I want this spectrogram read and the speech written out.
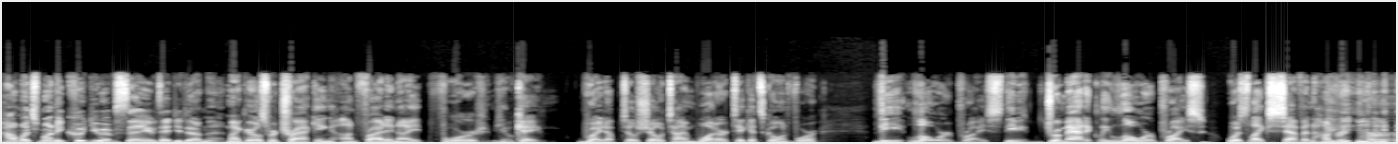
How much money could you have saved had you done that? my girls were tracking on Friday night for, you know, okay, right up till showtime, what are tickets going for? The lower price, the dramatically lower price was like 700 per.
